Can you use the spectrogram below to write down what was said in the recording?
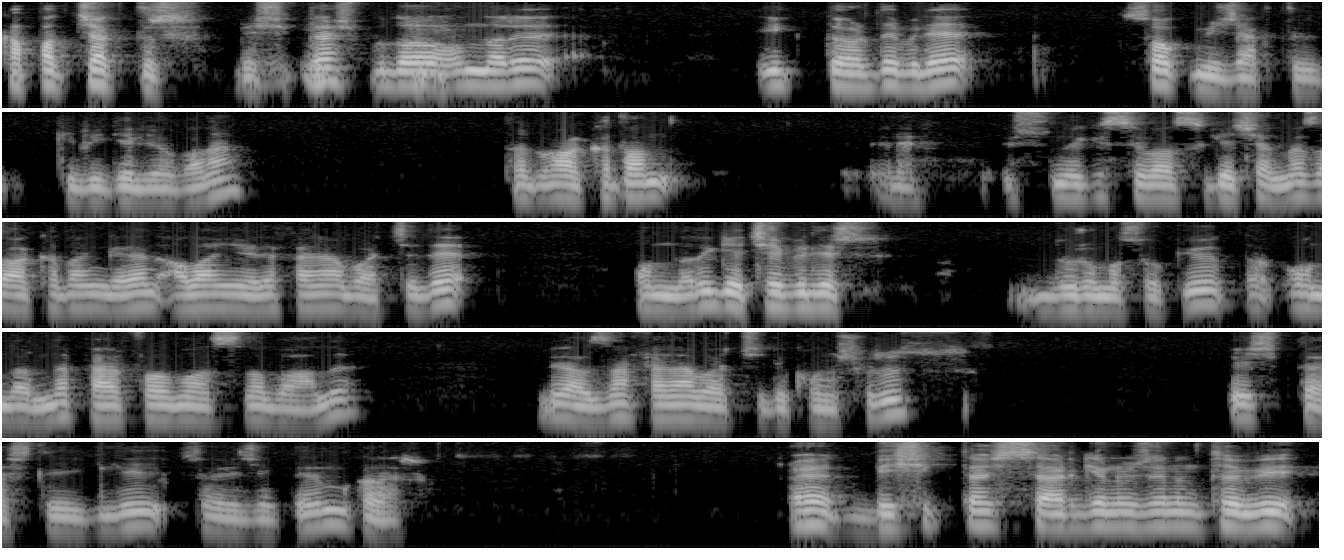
kapatacaktır Beşiktaş. Bu da onları ilk dörde bile sokmayacaktı gibi geliyor bana. Tabii arkadan e, üstündeki Sivas'ı geçemez. Arkadan gelen Alanya ile Fenerbahçe'de onları geçebilir duruma sokuyor. Onların da performansına bağlı. Birazdan Fenerbahçe'de konuşuruz. Beşiktaş'la ilgili söyleyeceklerim bu kadar. Evet Beşiktaş Sergen Hoca'nın tabii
